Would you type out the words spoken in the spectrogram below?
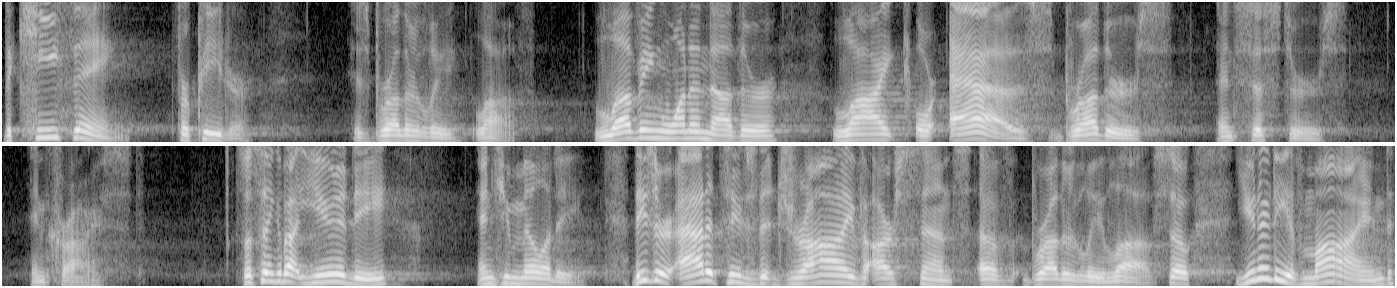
The key thing for Peter is brotherly love. Loving one another like or as brothers and sisters in Christ. So let's think about unity and humility. These are attitudes that drive our sense of brotherly love. So, unity of mind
